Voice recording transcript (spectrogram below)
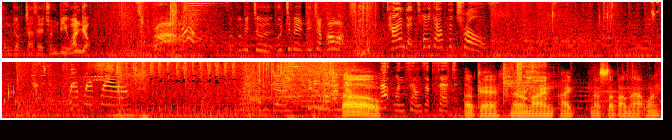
공격 자세 준비 완료. 서브미트 울티메트 닌자 파워. Time to take out the trolls. Oh. That one sounds upset. Okay, never mind. I messed up on that one.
